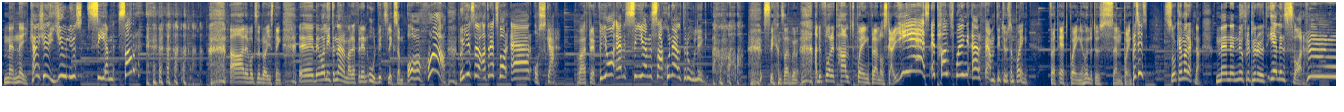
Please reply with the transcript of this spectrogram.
men nej. Kanske Julius Caesar? Ja, ah, det var också en bra gissning. Eh, det var lite närmare för det är en ordvits liksom. Aha! Då gissar jag att rätt svar är Oscar. Varför det? För jag är sensationellt rolig! sensationellt. Ah, du får ett halvt poäng för den, Oscar. Yes! Ett halvt poäng är 50 000 poäng. För att ett poäng är 100 000 poäng. Precis! Så kan man räkna. Men eh, nu får du klura ut Elins svar. Hmm,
